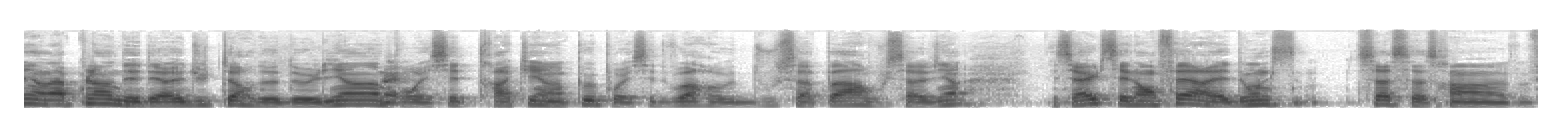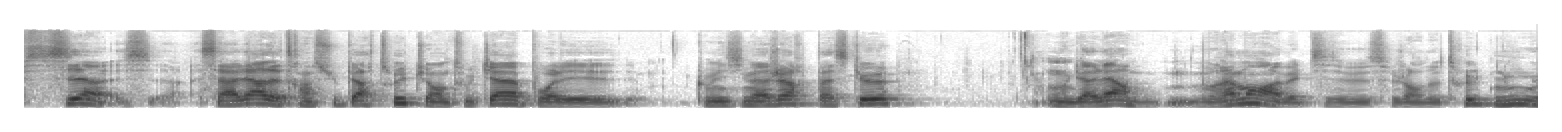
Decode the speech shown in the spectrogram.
il y en a plein des, des réducteurs de, de liens pour essayer de traquer un peu, pour essayer de voir d'où ça part, où ça vient. Et c'est vrai que c'est l'enfer. Et donc, ça, ça sera ça a l'air d'être un super truc, en tout cas pour les community managers, parce que on galère vraiment avec ce, genre de truc. Nous,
